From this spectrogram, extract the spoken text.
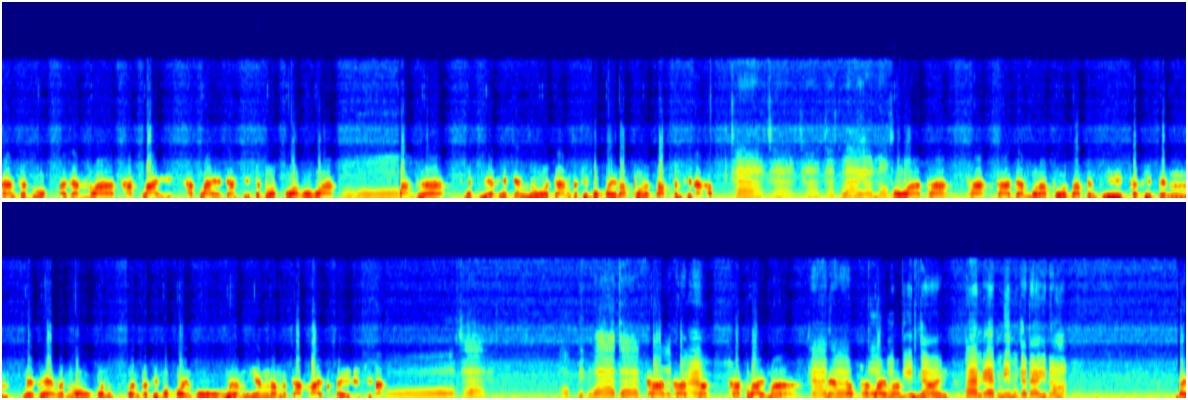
ทางสะดวกอาจารย์ว่าทักไล่ทักไล่อาจารย์สิสะดวกกว่าเพราะว่าโอ้บางเทื่อเฮ็ดเวียกเฮ็ดหยังอยู่อาจารย์ก็สิบ่ค่อยรับโทรศัพท์จังซี่นะครับ ค่ะค่ะค่ะทักไล่เอาเนาะเพราะว่าถ้าถ้าถ้าอาจารย์บ่รับโทรศัพท์จังซี่ก็สิเป็นแม่แพร่เพิ่นเว้าเพิ่นเพิ่นก็สิบ่ค่อยฮู้เรื่องอีหยังนำอาจารย์หลายปานใดจังซี่นะ โอ้ค่ะ เอาเป็นว่าถ้าถ้าเกิดถ้าว่าทักทักไลน์มาค่ะแม่นครับทักไลน์มาติถึดงกัไงผ่านแอดมินก็ได้เนาะได้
